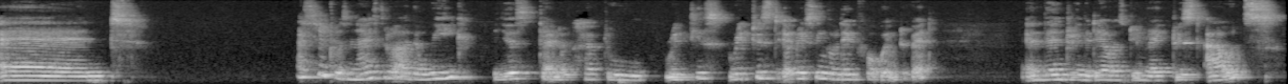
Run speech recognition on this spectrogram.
and actually it was nice throughout the week. I just kind of have to retwist, retwist every single day before going to bed and then during the day I was doing like twist outs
